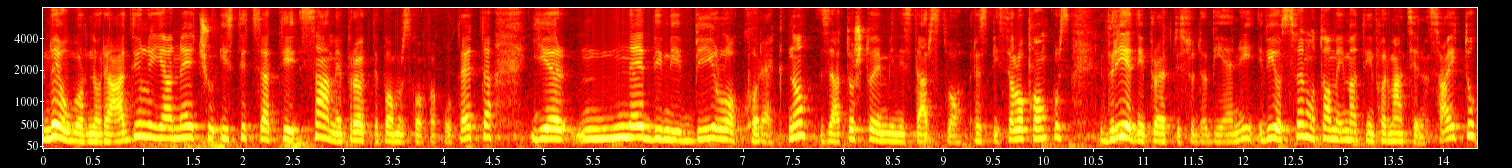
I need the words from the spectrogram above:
neumorno radili, ja neću isticati same projekte Pomorskog fakulteta, jer ne bi mi bilo korektno, zato što je ministarstvo raspisalo konkurs, vrijedni projekti su dobijeni, vi o svemu tome imate informacije na sajtu,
